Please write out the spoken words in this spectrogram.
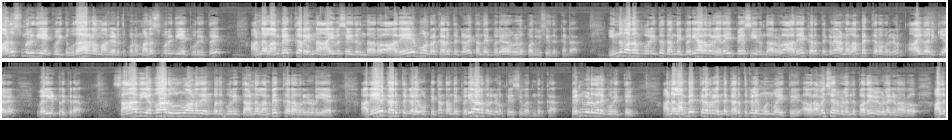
மனுஸ்மிருதியை குறித்து உதாரணமாக எடுத்துக்கணும் மனுஸ்மிருதியை குறித்து அண்ணல் அம்பேத்கர் என்ன ஆய்வு செய்திருந்தாரோ அதே போன்ற கருத்துக்களை தந்தை பெரியார் அவர்களும் பதிவு செய்திருக்கின்றார். இந்து மதம் குறித்து தந்தை பெரியார் அவர்கள் எதை பேசி இருந்தார்களோ அதே கருத்துக்களை அண்ணல் அம்பேத்கர் அவர்களும் ஆய்வு அறிக்கையாக வெளியிட்டிருக்கிறார். சாதி எவ்வாறு உருவானது என்பது குறித்து அண்ணல் அம்பேத்கர் அவர்களுடைய அதே கருத்துக்களை ஒட்டித்தான் தந்தை பெரியார் அவர்களும் பேசி வந்திருக்கார். பெண் விடுதலை குறித்து அண்ணல் அம்பேத்கர் அவர்கள் எந்த கருத்துக்களை முன்வைத்து அவர் அமைச்சர்கள் இருந்து பதவி விலகினாரோ அந்த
